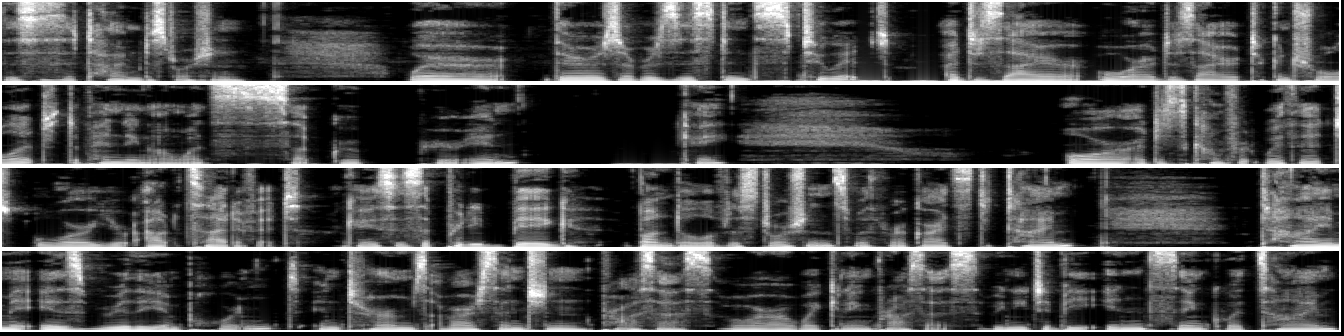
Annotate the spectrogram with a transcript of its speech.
This is a time distortion where there is a resistance to it, a desire or a desire to control it, depending on what subgroup you're in, okay, or a discomfort with it, or you're outside of it. Okay, so it's a pretty big bundle of distortions with regards to time. Time is really important in terms of our ascension process or awakening process. We need to be in sync with time,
